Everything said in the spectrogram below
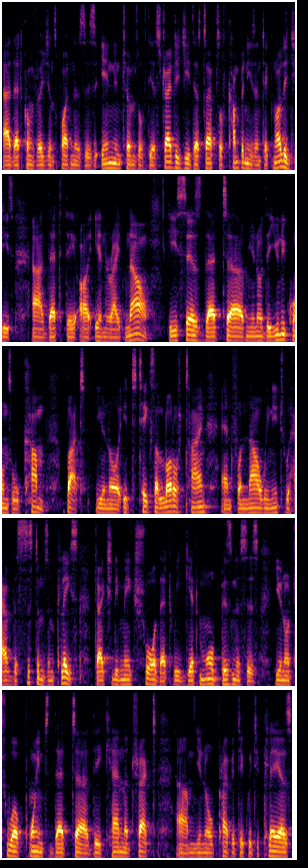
uh, that Convergence Partners is in, in terms of their strategy, the types of companies and technologies uh, that they are in right now. He says that, um, you know, the unicorns will come, but, you know, it takes a lot of time. And for now, we need to have the systems in place to actually make sure that we get more businesses, you know, to a point that uh, they can attract, um, you know, private equity players.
